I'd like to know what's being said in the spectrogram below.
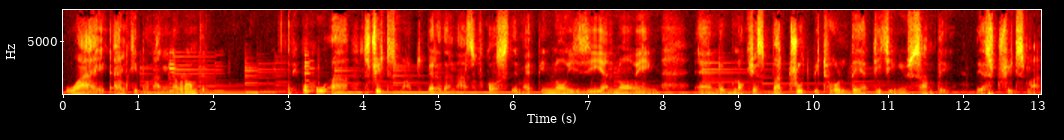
why I'll keep on hanging around them. The people who are street smart better than us, of course, they might be noisy, annoying, and obnoxious. But truth be told, they are teaching you something. They are street smart.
